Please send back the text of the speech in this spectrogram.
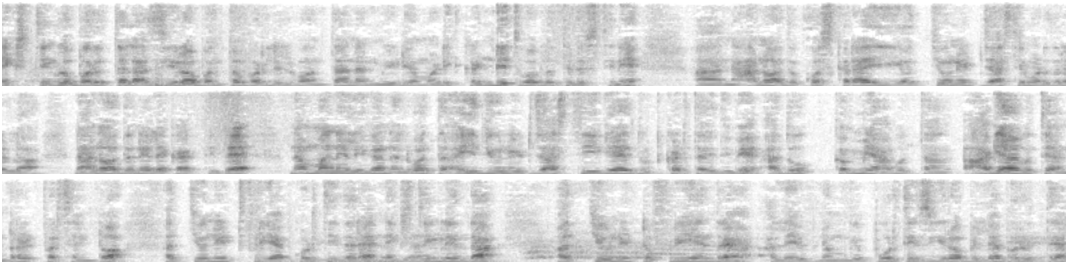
ನೆಕ್ಸ್ಟ್ ತಿಂಗಳು ಬರುತ್ತಲ್ಲ ಝೀರೋ ಬಂತೋ ಬರ್ಲಿಲ್ವೋ ಅಂತ ನಾನು ವಿಡಿಯೋ ಮಾಡಿ ಖಂಡಿತವಾಗ್ಲೂ ತಿಳಿಸ್ತೀನಿ. ನಾನು ಅದಕ್ಕೋಸ್ಕರ ಈ ಹತ್ತು ಯೂನಿಟ್ ಜಾಸ್ತಿ ಮಾಡಿದ್ರಲ್ಲ, ನಾನು ಅದನ್ನೇ ಲೆಕ್ಕ ಹಾಕ್ತಿದ್ದೆ. ನಮ್ಮ ಮನೇಲಿ ಈಗ ನಲ್ವತ್ತ ಐದು ಯೂನಿಟ್ ಜಾಸ್ತಿಗೆ ದುಡ್ಡು ಕಟ್ತಾ ಇದೀವಿ. ಅದು ಕಮ್ಮಿ ಆಗುತ್ತಾ, ಹಾಗೆ ಆಗುತ್ತೆ ಹಂಡ್ರೆಡ್ ಪರ್ಸೆಂಟ್ ಹತ್ತು ಯೂನಿಟ್ ಫ್ರೀ ಆಗಿ ಕೊಡ್ತಿದ್ದಾರೆ. ನೆಕ್ಸ್ಟ್ ತಿಂಗಳಿಂದ ಹತ್ತು ಯೂನಿಟ್ ಫ್ರೀ ಅಂದ್ರೆ ಅಲ್ಲಿ ನಮಗೆ ಪೂರ್ತಿ ಝೀರೋ ಬಿಲ್ಲೇ ಬರುತ್ತೆ.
